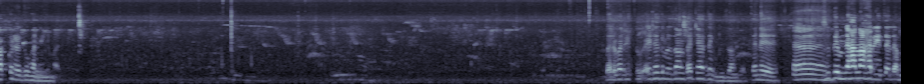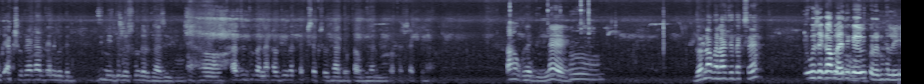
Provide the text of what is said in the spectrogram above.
বাক করে দোকানে নিমাই বারে বারে তো এটা গেলো জান যায় এটা দেখল জান যায়। না? হ্যাঁ। যদি এমনি হানা হারি তাহলে আমাকে একশো টাকা দেন বলতে জিনিস দিলে সুন্দর দেওয়া যাবে হ্যাঁ। আর যদি দোকানে খাও দিবে একশো একশো টাকা দেবো তাও দেওয়ার কথা টাকা তাও ঘুরে দিন নে হুম ধরনা যে দেখছে? ওই যে গাবলাই থেকে ওই করেন খালি।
